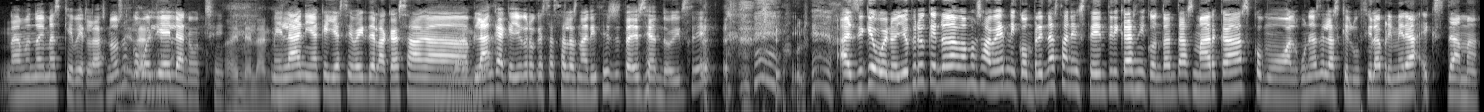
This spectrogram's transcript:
No, no hay más que verlas, ¿no? Son como el día y la noche. Ay, Melania. Melania, que ya se va a ir de la casa Melania. blanca, que yo creo que está hasta las narices, está deseando irse. Así que bueno, yo creo que no la vamos a ver ni con prendas tan excéntricas ni con tantas marcas como algunas de las que lució la primera ex dama.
